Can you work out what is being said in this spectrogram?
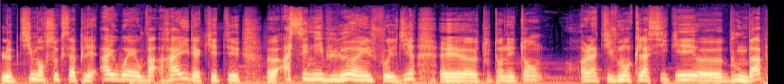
le petit morceau qui s'appelait Highway Ride, qui était assez nébuleux, hein, il faut le dire, et tout en étant relativement classique et euh, boom bap.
